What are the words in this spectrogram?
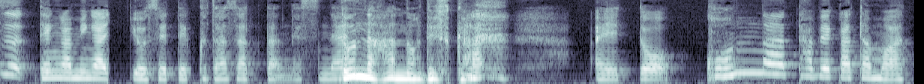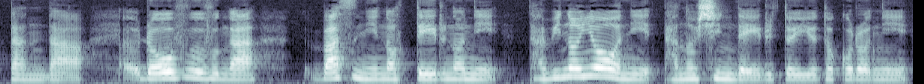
ず手紙が寄せてくださったんですね。どんな反応ですか？えっと、こんな食べ方もあったんだ。老夫婦がバスに乗っているのに旅のように楽しんでいるというところに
